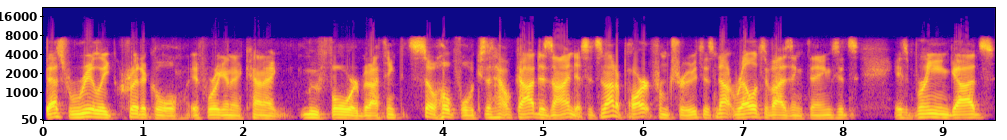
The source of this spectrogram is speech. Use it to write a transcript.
that's really critical if we're going to kind of move forward. But I think it's so hopeful because it's how God designed us. It's not apart from truth. It's not relativizing things. It's it's bringing God's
